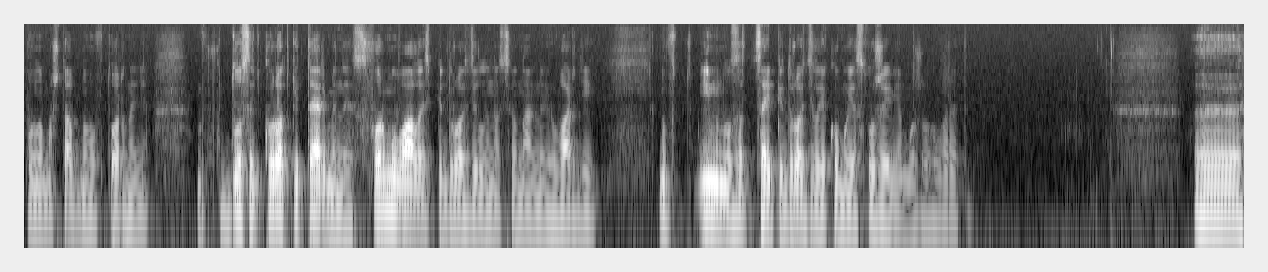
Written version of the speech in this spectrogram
повномасштабного вторгнення. В досить короткі терміни сформувались підрозділи Національної гвардії. Ну, іменно за цей підрозділ, якому я служив, я можу говорити. Е,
